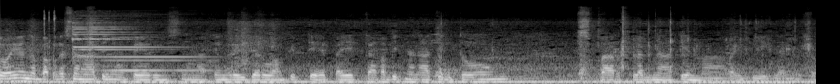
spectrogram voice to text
So ayun, nabaklas na natin yung pairings ng ating Raider 150 Fi. Kakabit na natin tong spark plug natin mga kaibigan. So,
